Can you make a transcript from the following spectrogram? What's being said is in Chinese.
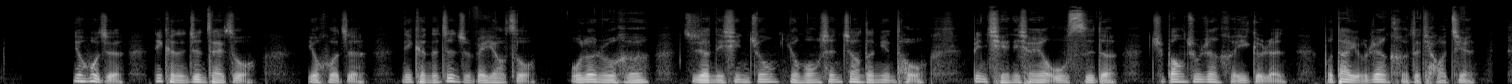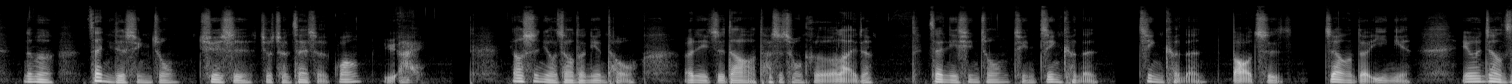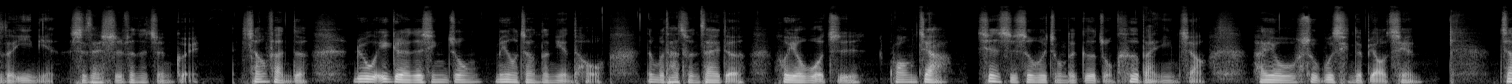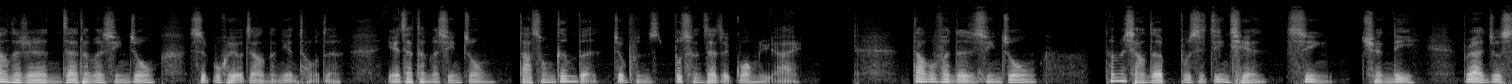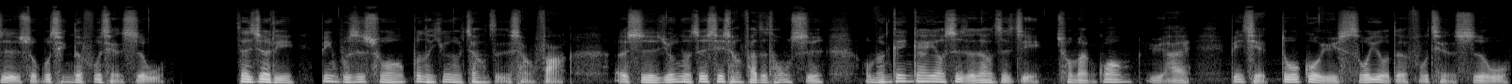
又或者你可能正在做，又或者你可能正准备要做。无论如何，只要你心中有萌生这样的念头，并且你想要无私的去帮助任何一个人，不带有任何的条件，那么在你的心中确实就存在着光与爱。要是你有这样的念头，而你知道它是从何而来的。在你心中，请尽可能、尽可能保持这样的意念，因为这样子的意念实在十分的珍贵。相反的，如果一个人的心中没有这样的念头，那么他存在的会有我执、框架、现实社会中的各种刻板印象，还有数不清的标签。这样的人在他们心中是不会有这样的念头的，因为在他们心中，打从根本就不不存在着光与爱。大部分的人心中，他们想的不是金钱、性、权利，不然就是数不清的肤浅事物。在这里，并不是说不能拥有这样子的想法，而是拥有这些想法的同时，我们更应该要试着让自己充满光与爱，并且多过于所有的肤浅事物。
